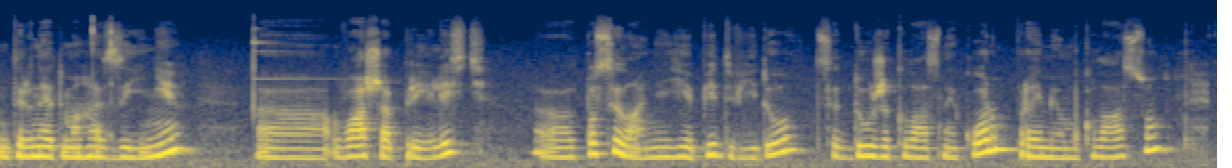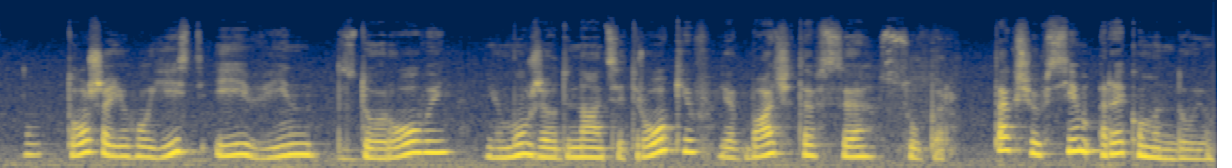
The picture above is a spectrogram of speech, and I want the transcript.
інтернет-магазині. Е, Ваша прелість. Е, Посилання є під відео. Це дуже класний корм преміум класу. Тоша його їсть і він здоровий. Йому вже 11 років. Як бачите, все супер. Так що всім рекомендую.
